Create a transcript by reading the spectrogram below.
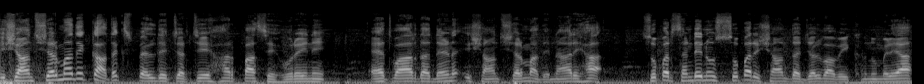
ਇਸ਼ਾਂਤ ਸ਼ਰਮਾ ਦੇ ਘਾਤਕ ਸਪੈਲ ਦੇ ਚਰਚੇ ਹਰ ਪਾਸੇ ਹੋ ਰਹੇ ਨੇ। ਐਤਵਾਰ ਦਾ ਦਿਨ ਇਸ਼ਾਂਤ ਸ਼ਰਮਾ ਦੇ ਨਾਂ ਰਿਹਾ। ਸੁਪਰ ਸੰਡੇ ਨੂੰ ਸੁਪਰ ਇਸ਼ਾਂਤ ਦਾ ਜਲਵਾ ਵੇਖਣ ਨੂੰ ਮਿਲਿਆ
